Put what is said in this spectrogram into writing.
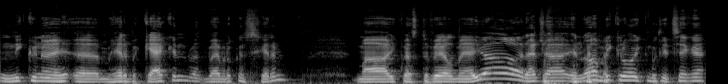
niet kunnen ehm, herbekijken, want wij hebben ook een scherm. Maar ik was te veel met, ja, Raja, en nou, micro, ik moet iets zeggen.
